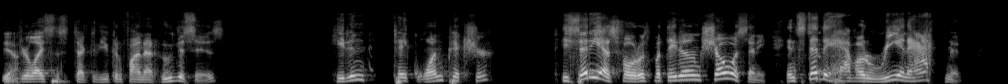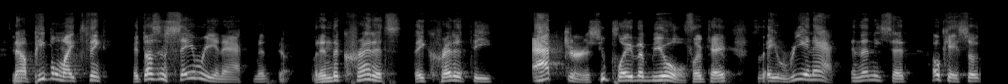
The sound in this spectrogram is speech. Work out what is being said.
Yeah. If you're a licensed detective, you can find out who this is. He didn't take one picture. He said he has photos, but they don't show us any. Instead, they have a reenactment. Yeah. Now, people might think it doesn't say reenactment, Yeah. but in the credits, they credit the actors who play the mules. Okay. So they reenact. And then he said, okay, so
